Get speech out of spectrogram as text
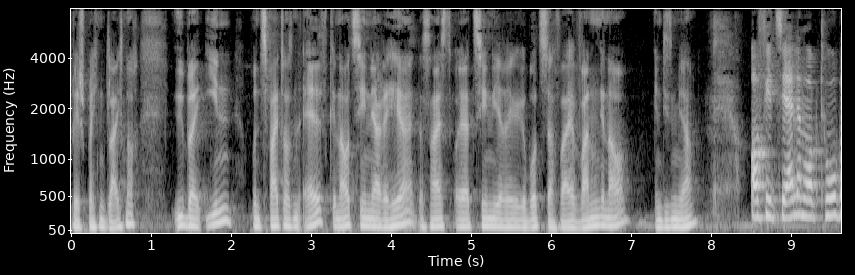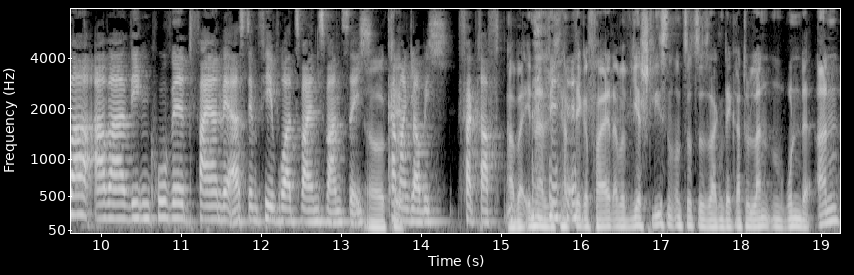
Wir sprechen gleich noch über ihn. Und 2011, genau zehn Jahre her, das heißt, euer zehnjähriger Geburtstag war ja wann genau in diesem Jahr? Offiziell im Oktober, aber wegen Covid feiern wir erst im Februar 22. Okay. Kann man, glaube ich, verkraften. Aber innerlich habt ihr gefeiert. Aber wir schließen uns sozusagen der Gratulantenrunde an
